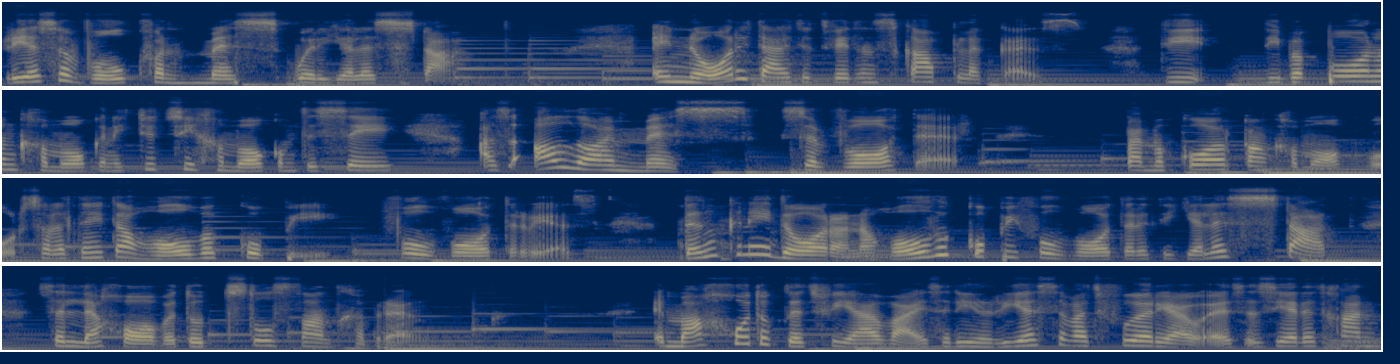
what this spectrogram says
reuse wolk van mis oor die hele stad. En na die tyd het wetenskaplikes die die bepaling gemaak en die toetsie gemaak om te sê as al daai mis se water bymekaar kan gemaak word, sal dit net 'n halwe koppie vol water wees. Dink net daaraan, 'n halwe koppie vol water het 'n hele stad se lughawe tot stilstand gebring. En mag God ook dit vir jou wys dat die reuse wat voor jou is, as jy dit gaan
